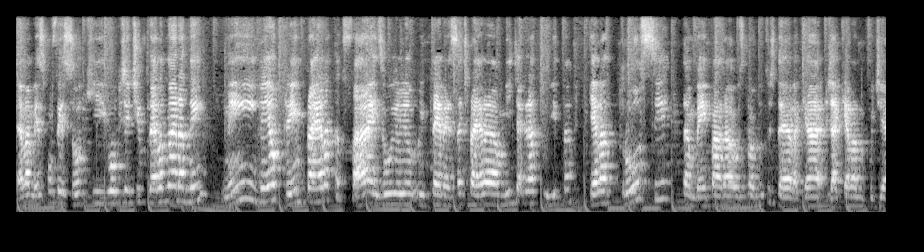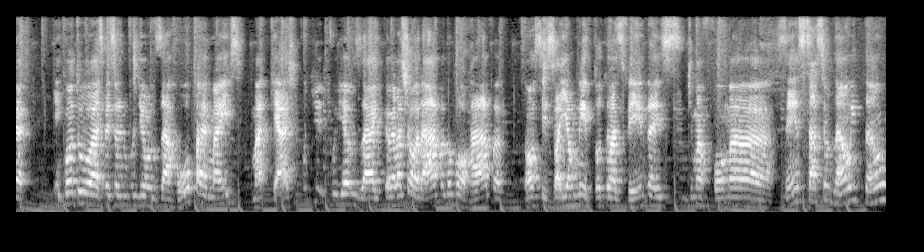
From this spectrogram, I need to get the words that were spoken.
ela mesma confessou que o objetivo dela não era nem, nem ganhar o prêmio, para ela tanto faz. O, o interessante para ela era a mídia gratuita que ela trouxe também para os produtos dela, que já que ela não podia Enquanto as pessoas não podiam usar roupa, mas maquiagem podia, podia usar. Então ela chorava, não borrava. Nossa, isso aí aumentou as vendas de uma forma sensacional. Então,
